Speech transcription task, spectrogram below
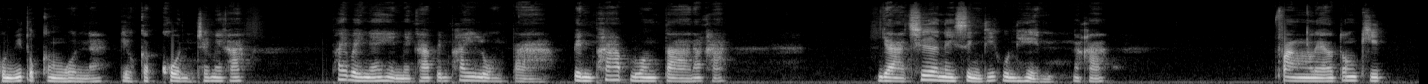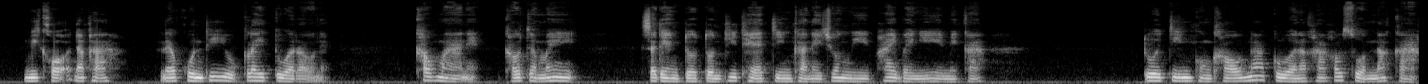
คุณวิตกกังวลนะเกี่ยวกับคนใช่ไหมคะไพ่ใบนี้เห็นไหมคะ เป็นไพ่ลวงตา เป็นภาพลวงตานะคะ อย่าเชื่อในสิ่งที่คุณเห็นนะคะ ฟังแล้วต้องคิดวิเคราะห์นะคะ แล้วคนที่อยู่ใกล้ตัวเราเนี่ย เข้ามาเนี่ย เขาจะไม่แสดงตัวตนที่แท้จริงค่ะในช่วงนี้ไพ่ใบนี้เห็นไหมคะ ตัวจริงของเขาน่ากลัวนะคะ เขาสวมหน้ากาก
